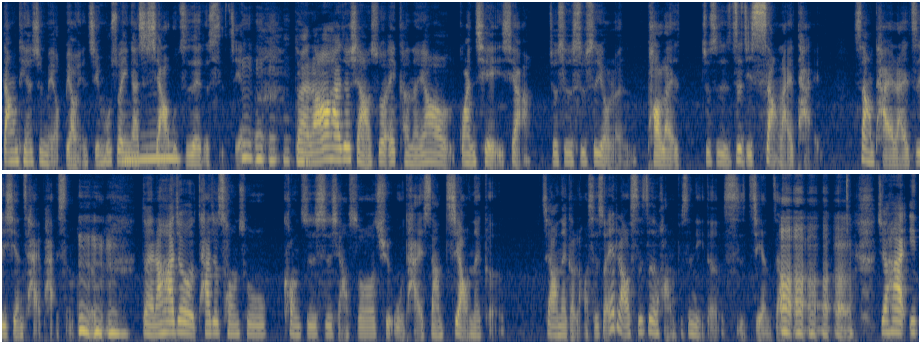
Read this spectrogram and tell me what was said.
当天是没有表演节目，所以应该是下午之类的时间。嗯嗯嗯嗯，对，然后他就想说，诶，可能要关切一下，就是是不是有人跑来，就是自己上来台上台来自己先彩排什么？嗯嗯嗯，对，然后他就他就冲出控制室，想说去舞台上叫那个叫那个老师说，诶，老师，这个好像不是你的时间，这样。嗯嗯嗯嗯嗯，就他一。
